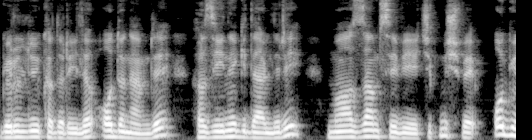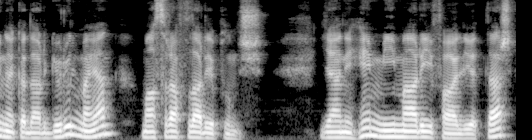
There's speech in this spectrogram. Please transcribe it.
görüldüğü kadarıyla o dönemde hazine giderleri muazzam seviyeye çıkmış ve o güne kadar görülmeyen masraflar yapılmış. Yani hem mimari faaliyetler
